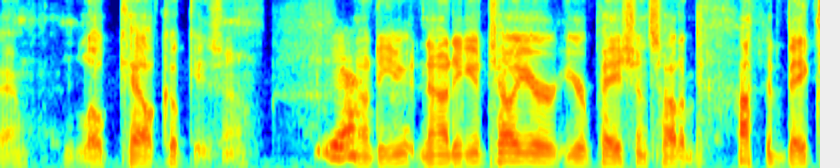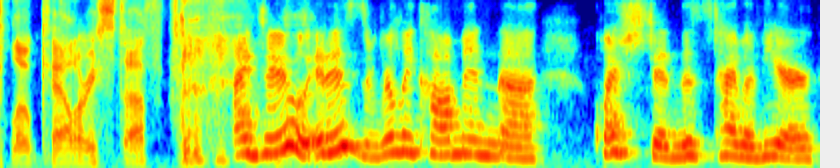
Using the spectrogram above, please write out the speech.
Okay. Low cal cookies, huh? Yeah. Now, do you now do you tell your your patients how to how to bake low calorie stuff? I do. It is a really common uh, question this time of year.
